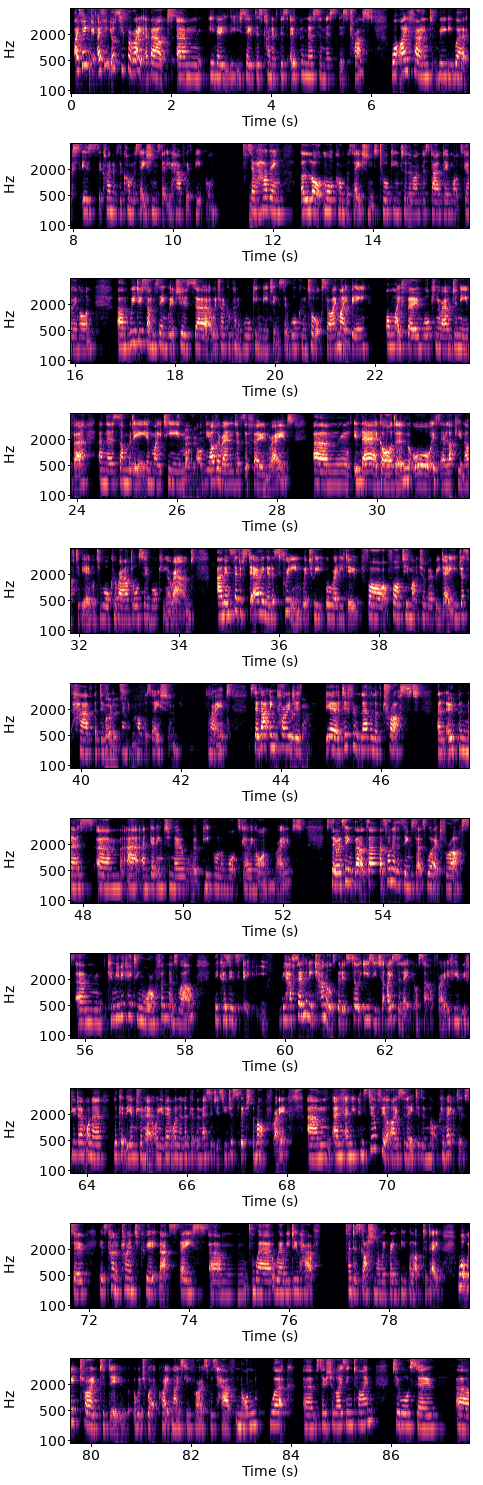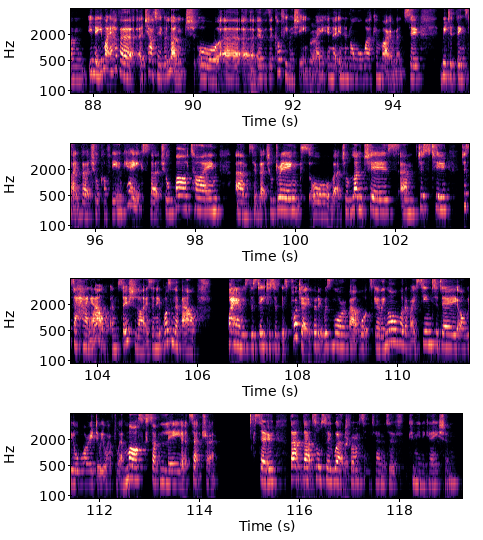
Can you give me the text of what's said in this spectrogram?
I think I think you're super right about um, you know you say this kind of this openness and this this trust what I find really works is the kind of the conversations that you have with people. So mm. having a lot more conversations, talking to them, understanding what's going on. Um, we do something which is uh, which I call kind of walking meetings, so walk and talk. So I might be on my phone walking around Geneva, and there's somebody in my team on the other end of the phone, right? Um, in their garden, or if they're lucky enough to be able to walk around, also walking around. And instead of staring at a screen, which we already do far, far too much of every day, you just have a different kind of conversation, right? So that encourages, yeah, a different level of trust and openness um, and getting to know uh, people and what's going on, right? So I think that that's one of the things that's worked for us. Um, communicating more often as well, because it's we have so many channels, but it's still easy to isolate yourself, right? If you if you don't want to look at the intranet or you don't want to look at the messages, you just switch them off, right? Um, and and you can still feel isolated and not connected. So it's kind of trying to create that space um, where where we do have a discussion and we bring people up to date. What we tried to do, which worked quite nicely for us, was have non-work um, socializing time to also, um, you know, you might have a, a chat over lunch or uh, over the coffee machine, right, right in, a, in a normal work environment. So we did things like virtual coffee and cakes, virtual bar time, um, so virtual drinks or virtual lunches, um, just to just to hang out and socialize. And it wasn't about where is the status of this project? But it was more about what's going on, what have I seen today? Are we all worried? Do we all have to wear masks suddenly, etc. So that that's also worked for us in terms of communication.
